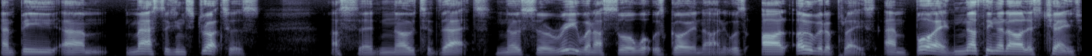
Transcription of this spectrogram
and be um, master instructors. I said no to that. No siree when I saw what was going on. It was all over the place. And boy, nothing at all has changed.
